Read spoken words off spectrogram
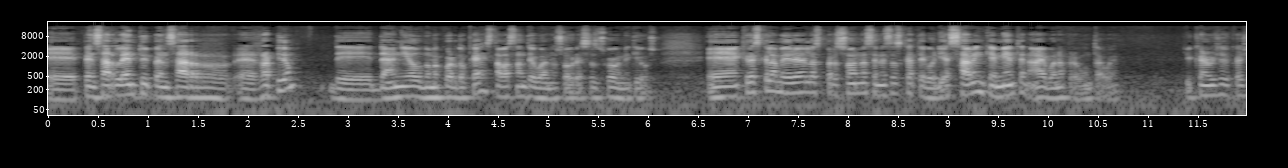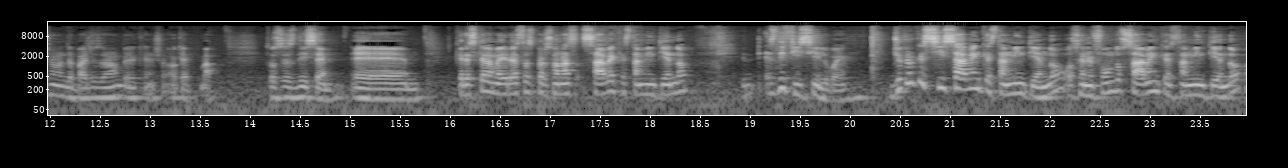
eh, pensar lento y pensar eh, rápido, de Daniel, no me acuerdo qué, está bastante bueno sobre esos cognitivos. Eh, ¿Crees que la mayoría de las personas en estas categorías saben que mienten? Ay, buena pregunta, güey. You can reach the question when the badge is wrong, but you can show. Ok, va. Entonces dice, ¿crees que la mayoría de estas personas sabe que están mintiendo? Es difícil, güey. Yo creo que sí saben que están mintiendo, o sea, en el fondo saben que están mintiendo,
